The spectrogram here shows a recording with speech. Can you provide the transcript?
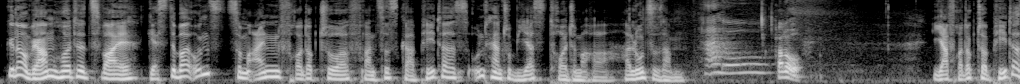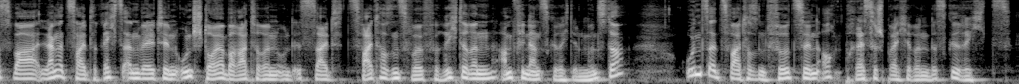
Genau, wir haben heute zwei Gäste bei uns. Zum einen Frau Dr. Franziska Peters und Herrn Tobias Teutemacher. Hallo zusammen. Hallo. Hallo. Ja, Frau Dr. Peters war lange Zeit Rechtsanwältin und Steuerberaterin und ist seit 2012 Richterin am Finanzgericht in Münster und seit 2014 auch Pressesprecherin des Gerichts.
